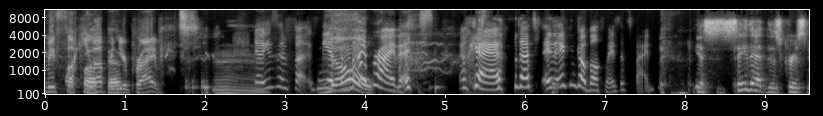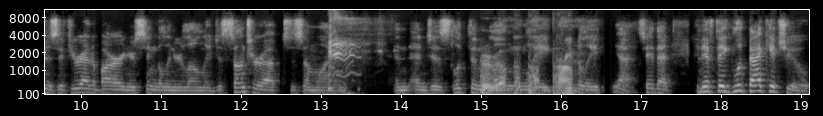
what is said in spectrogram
me fuck you up in your privates. Mm. No, you said fuck me up in my No. privates. Okay, that's it, it. Can go both ways. It's fine. Yes, say that this Christmas if you're at a bar and you're single and you're lonely. Just saunter up to someone and and, and just look them longingly, creepily. Yeah, say that. And if they look back at you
